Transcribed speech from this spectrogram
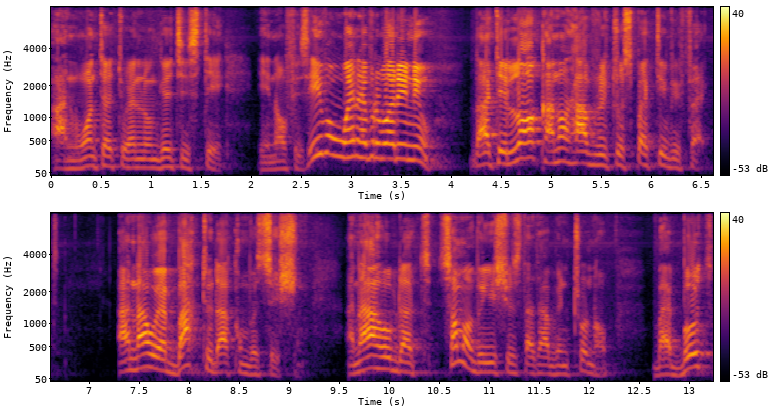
and wanted to elongate his stay in office, even when everybody knew that a law cannot have retrospective effect. And now we're back to that conversation. And I hope that some of the issues that have been thrown up by both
